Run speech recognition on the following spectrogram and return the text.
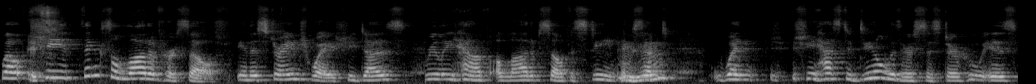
Well, It's- she thinks a lot of herself in a strange way. She does really have a lot of self esteem, Mm-hmm. except when she has to deal with her sister, who is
